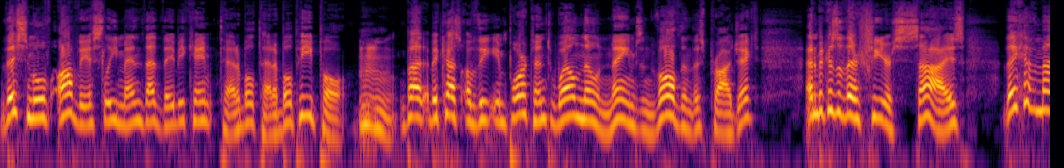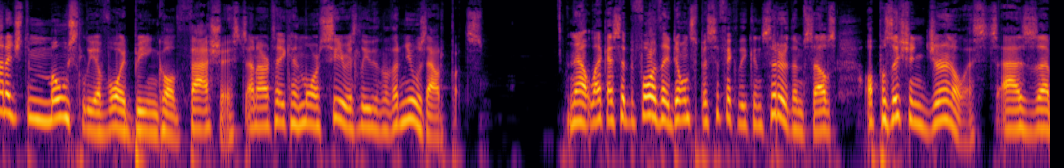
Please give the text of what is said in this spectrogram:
this move obviously meant that they became terrible, terrible people. but because of the important, well-known names involved in this project, and because of their sheer size, they have managed to mostly avoid being called fascists and are taken more seriously than other news outputs. Now, like I said before, they don't specifically consider themselves opposition journalists, as uh,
